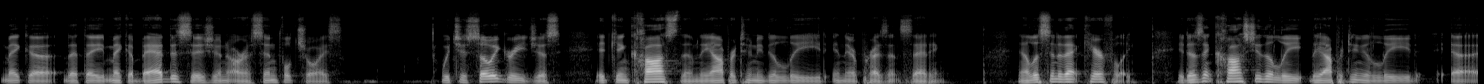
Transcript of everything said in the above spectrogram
make a that they make a bad decision or a sinful choice, which is so egregious it can cost them the opportunity to lead in their present setting. Now, listen to that carefully. It doesn't cost you the lead, the opportunity to lead uh,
